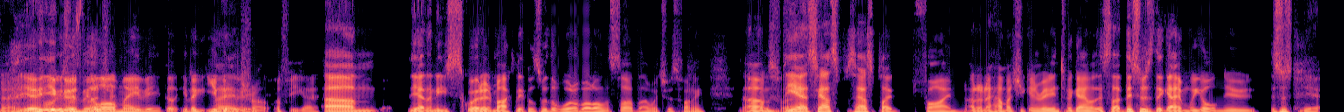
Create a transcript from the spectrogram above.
no, yeah, well, you're good. nil all, maybe. You you're good, Maybe. Latrell. Off you go. Um, yeah, then he squirted Mark Nicholls with a water bottle on the sideline, which was funny. Um, was funny. yeah, South South played fine. I don't know how much you can read into a game like this. Like this was the game we all knew. This was yeah.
